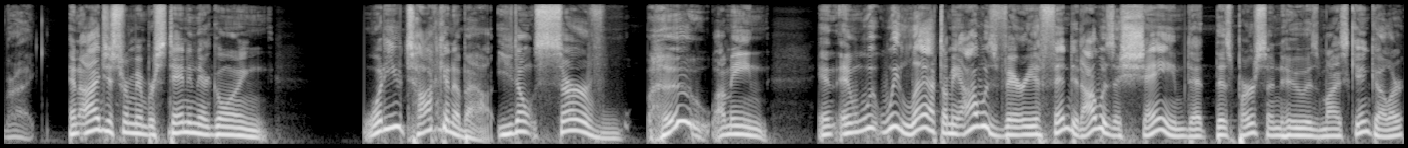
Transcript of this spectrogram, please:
right. And I just remember standing there going, What are you talking about? You don't serve who? I mean, and, and we, we left. I mean, I was very offended. I was ashamed at this person who is my skin color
